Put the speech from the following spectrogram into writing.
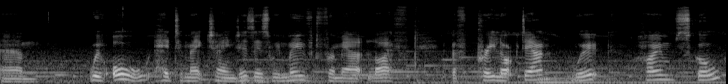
Um, we've all had to make changes as we moved from our life of pre lockdown, work, home, school,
